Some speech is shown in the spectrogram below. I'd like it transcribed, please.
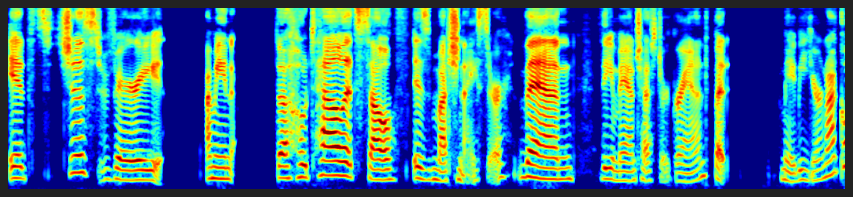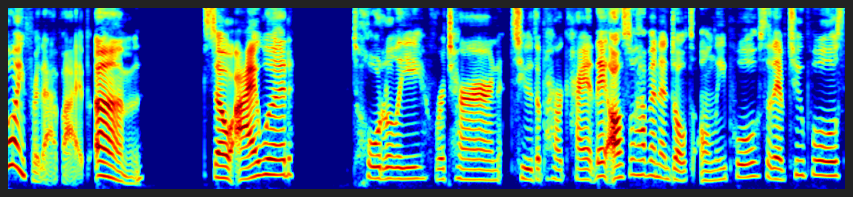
It's just very, I mean, the hotel itself is much nicer than the Manchester Grand, but maybe you're not going for that vibe. Um, so I would totally return to the Park Hyatt. They also have an adults only pool. So they have two pools.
